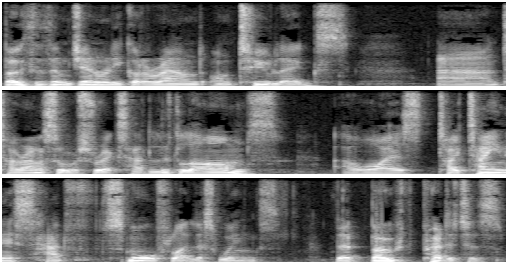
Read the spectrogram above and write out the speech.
Both of them generally got around on two legs, and Tyrannosaurus rex had little arms whereas Titanis had small flightless wings. They're both predators,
